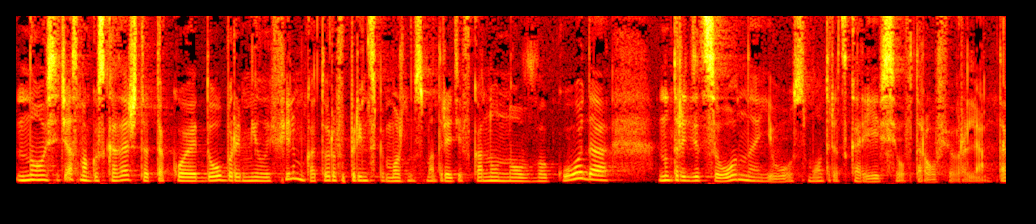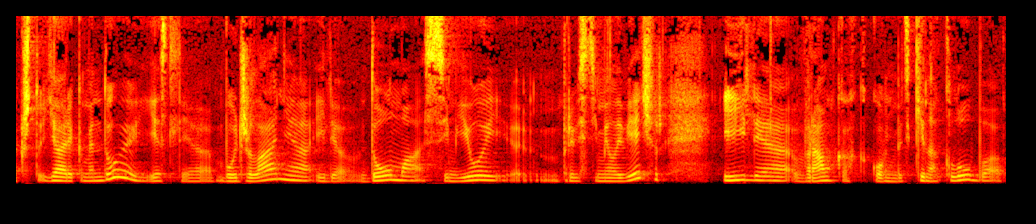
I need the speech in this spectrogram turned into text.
Но сейчас могу сказать, что это такой добрый, милый фильм, который, в принципе, можно смотреть и в канун Нового года, но традиционно его смотрят, скорее всего, 2 февраля. Так что я рекомендую, если будет желание или дома с семьей э, провести милый вечер, или в рамках какого-нибудь киноклуба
